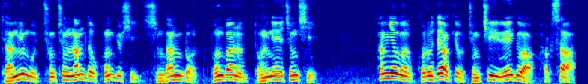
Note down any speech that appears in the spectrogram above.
대한민국 충청남도 공주시 신강동 본관은 동네 정시 학력은 고려대학교 정치외교학 학사.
